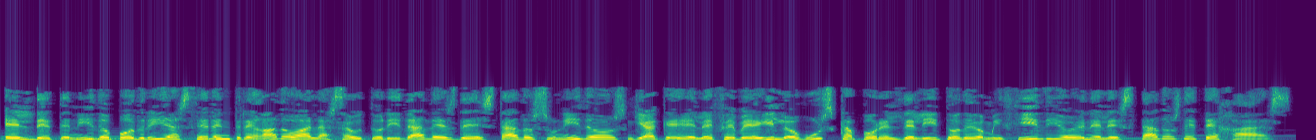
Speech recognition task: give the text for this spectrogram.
El detenido podría ser entregado a las autoridades de Estados Unidos, ya que el FBI lo busca por el delito de homicidio en el estado de Texas.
